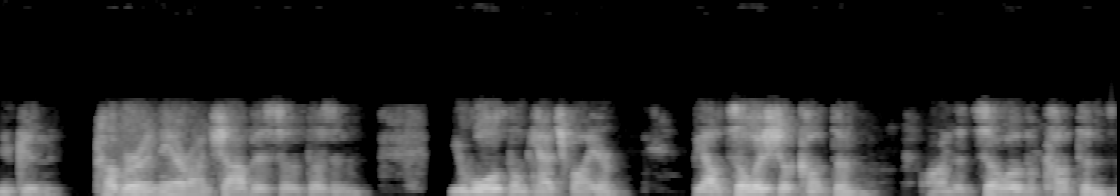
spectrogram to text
You can cover an air on Shabbos so it doesn't, your walls don't catch fire. V'al tzoa shel cotton, on the tzoa of a cottons.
